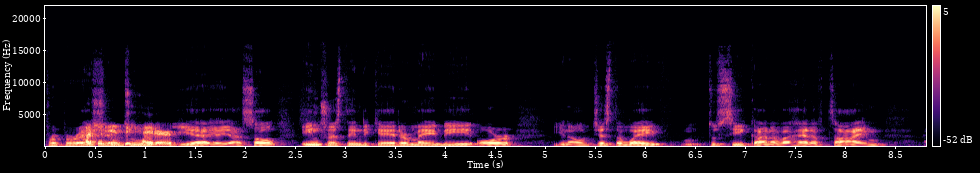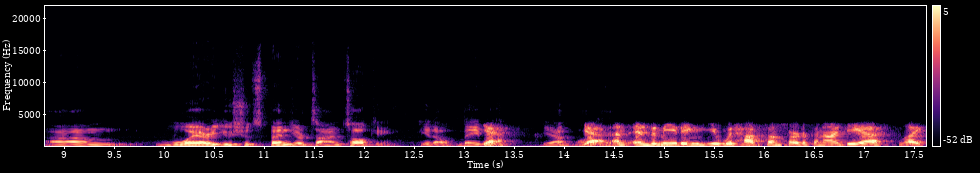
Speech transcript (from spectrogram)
preparation like indicator. tool. Yeah, yeah, yeah. So interest indicator maybe, or you know, just a way to see kind of ahead of time um, where you should spend your time talking. You know, maybe. Yeah. Yeah. Okay. Yeah, and in the meeting, you would have some sort of an idea, like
